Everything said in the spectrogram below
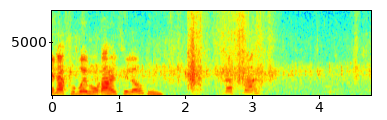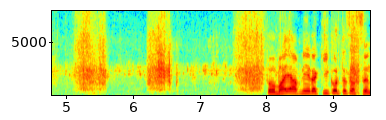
এটা খুবই মোটা হয়েছিল। গাছটা তো ভাই আপনি এটা কি করতে চাচ্ছেন?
